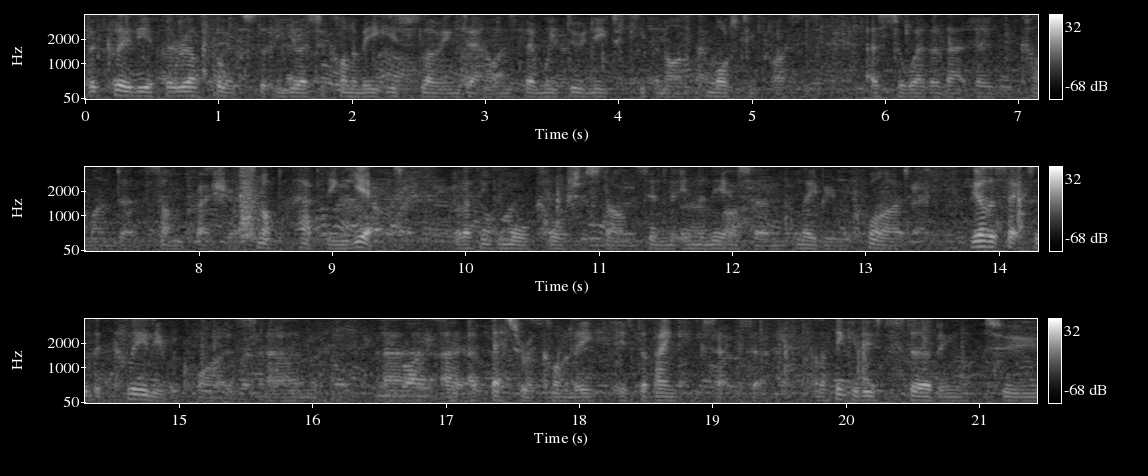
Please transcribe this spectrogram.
but clearly, if there are thoughts that the US economy is slowing down, then we do need to keep an eye on commodity prices as to whether that they will come under some pressure. It's not happening yet, but I think a more cautious stance in the, in the near term may be required. The other sector that clearly requires um, uh, a, a better economy is the banking sector, and I think it is disturbing to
